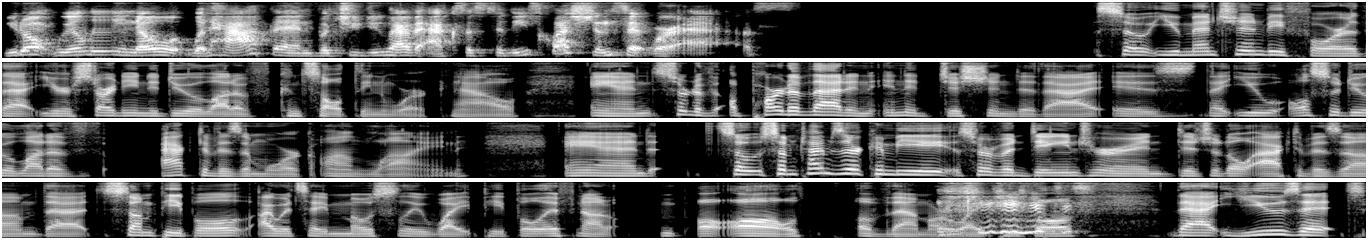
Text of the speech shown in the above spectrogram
You don't really know what would happen, but you do have access to these questions that were asked. So you mentioned before that you're starting to do a lot of consulting work now. And sort of a part of that and in addition to that is that you also do a lot of activism work online. And so sometimes there can be sort of a danger in digital activism that some people, I would say mostly white people, if not all of them are white people that use it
